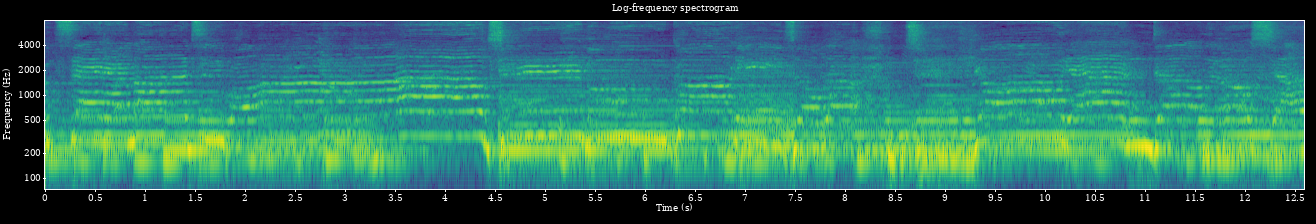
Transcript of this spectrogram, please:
不再那么自我只不过你走了却永远都留下。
